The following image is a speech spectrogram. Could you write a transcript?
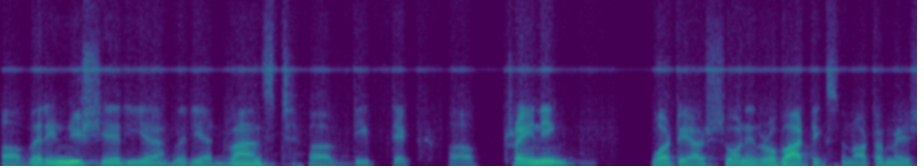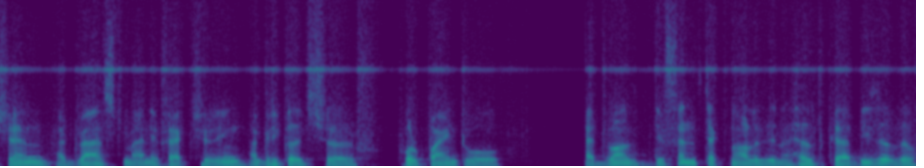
uh, very niche area, very advanced uh, deep tech uh, training, what we have shown in robotics and automation, advanced manufacturing, agriculture 4.0, advanced defense technology and healthcare. These are the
